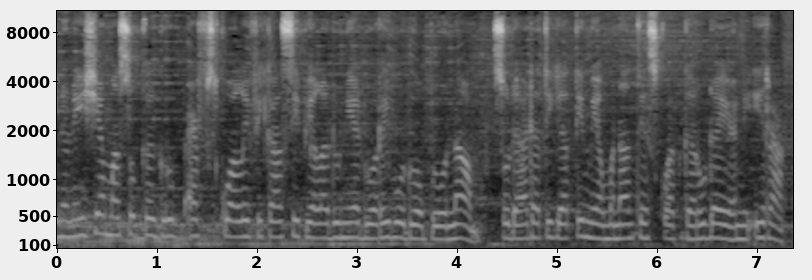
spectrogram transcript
Indonesia masuk ke grup F kualifikasi Piala Dunia 2026. Sudah ada tiga tim yang menanti skuad Garuda yakni Irak,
